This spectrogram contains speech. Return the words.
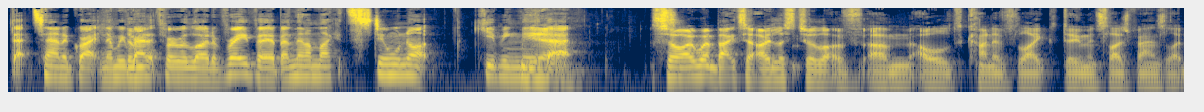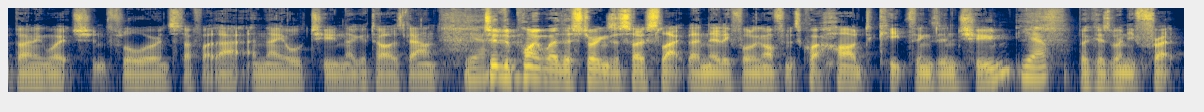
that sounded great. And then we ran it through a load of reverb. And then I'm like, it's still not giving me Yeah. that. So I went back to I listened to a lot of um, old kind of like doom and sludge bands like Burning Witch and Floor and stuff like that, and they all tune their guitars down Yeah. to the point where the strings are so slack they're nearly falling off, and it's quite hard to keep things in tune. Yeah. because when you fret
